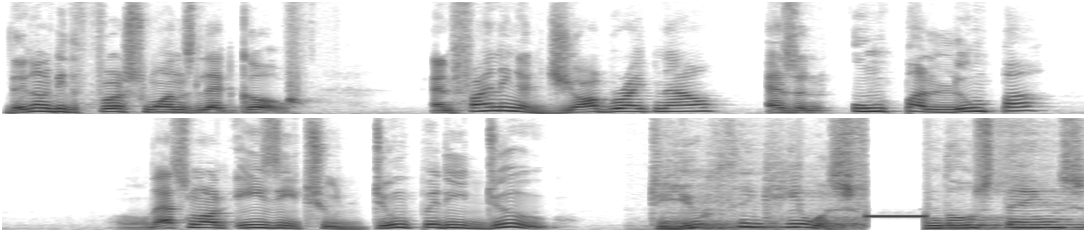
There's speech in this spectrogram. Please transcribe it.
they're going to be the first ones let go. And finding a job right now as an Oompa Loompa, well, that's not easy to doompity do. Do you think he was those things?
